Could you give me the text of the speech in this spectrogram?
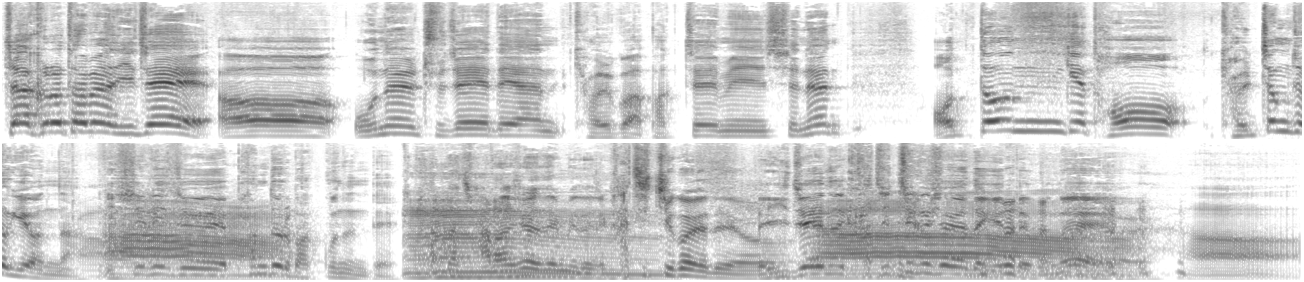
자, 그렇다면 이제 어, 오늘 주제에 대한 결과 박재민 씨는 어떤 게 더 결정적이었나? 이 시리즈의 판도를 바꾸는데. 약간 잘하셔야 됩니다. 이제 같이 찍어야 돼요. 네, 이제는 같이 찍으셔야 되기 때문에. 아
